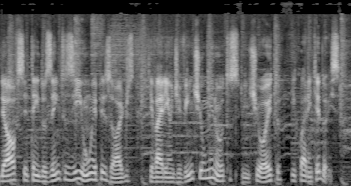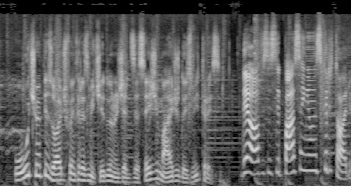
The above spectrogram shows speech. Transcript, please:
The Office tem 201 episódios que variam de 21 minutos, 28 e 42. O último episódio foi transmitido no dia 16 de maio de 2013. The Office se passa em um escritório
